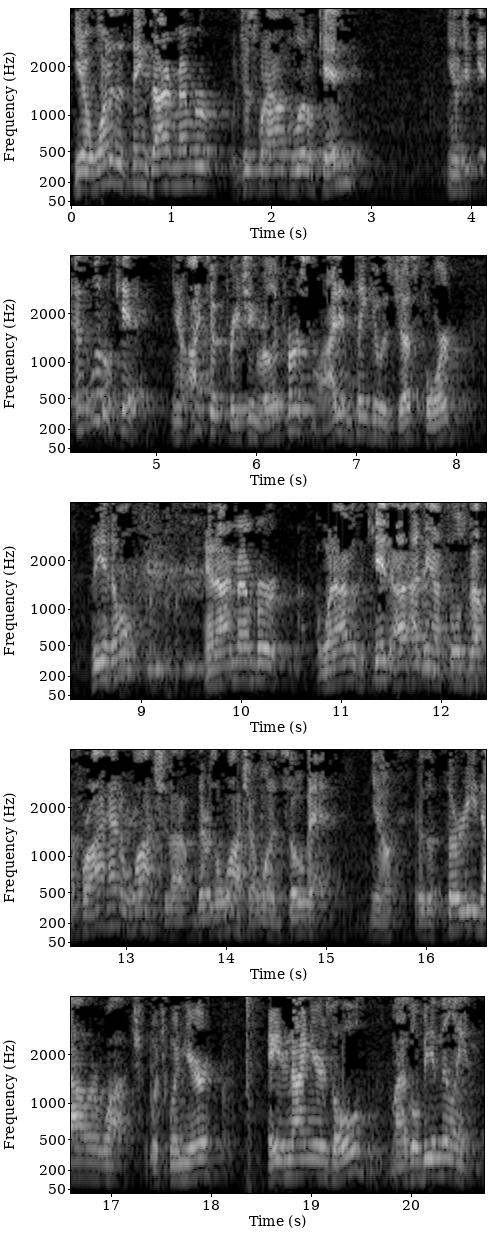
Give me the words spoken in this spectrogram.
You know, one of the things I remember just when I was a little kid, you know, as a little kid, you know, I took preaching really personal. I didn't think it was just for the adults. And I remember when I was a kid, I, I think I've told you about before, I had a watch that I, there was a watch I wanted so bad. You know, it was a $30 watch, which when you're eight or nine years old, might as well be a million.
